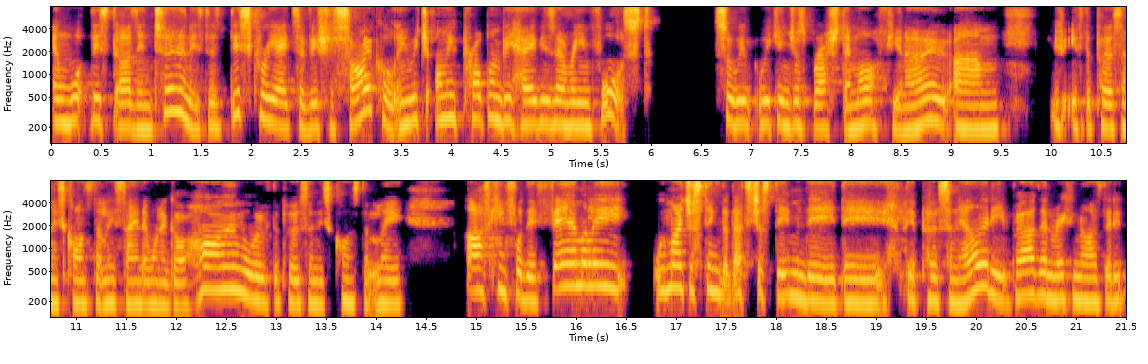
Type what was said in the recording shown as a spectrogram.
And what this does in turn is that this creates a vicious cycle in which only problem behaviors are reinforced. So we, we can just brush them off, you know. Um, if, if the person is constantly saying they want to go home or if the person is constantly asking for their family, we might just think that that's just them and their, their, their personality rather than recognize that it,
